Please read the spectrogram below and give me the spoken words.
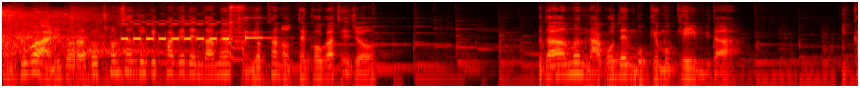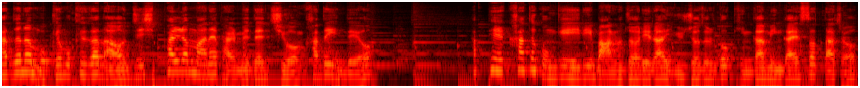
전투가 아니더라도 천사족이 파괴된다면 강력한 어태커가 되죠. 그 다음은 낙오된 모케모케입니다. 이 카드는 모케모케가 나온 지 18년 만에 발매된 지원 카드인데요. 하필 카드 공개일이 만우절이라 유저들도 긴가민가 했었다죠.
